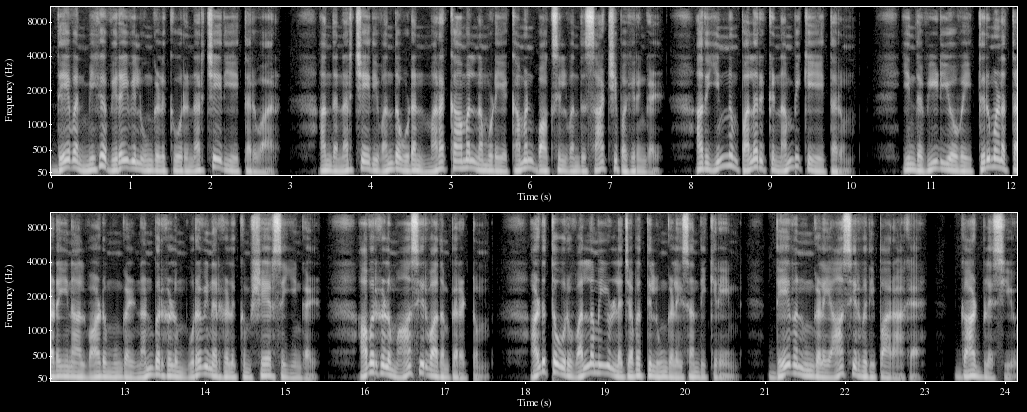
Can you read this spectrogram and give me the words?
தேவன் மிக விரைவில் உங்களுக்கு ஒரு நற்செய்தியை தருவார். அந்த நற்செய்தி வந்தவுடன் மறக்காமல் நம்முடைய கமெண்ட் பாக்ஸில் வந்து சாட்சி பகிருங்கள். அது இன்னும் பலருக்கு நம்பிக்கையை தரும். இந்த வீடியோவை திருமணத் தடையினால் வாடும் உங்கள் நண்பர்களும் உறவினர்களுக்கும் ஷேர் செய்யுங்கள். அவர்களும் ஆசீர்வாதம் பெறட்டும். அடுத்த ஒரு வல்லமையுள்ள ஜபத்தில் உங்களை சந்திக்கிறேன். தேவன் உங்களை ஆசீர்வதிப்பாராக. காட் பிளெஸ் யூ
